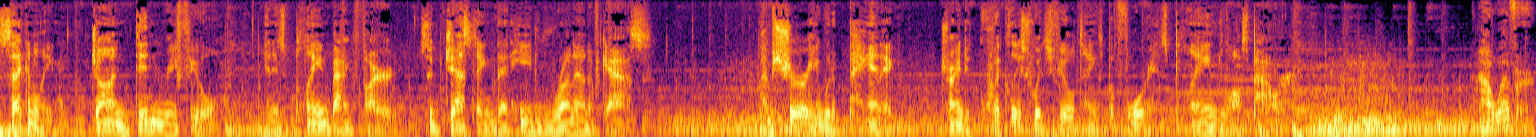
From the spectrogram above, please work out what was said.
Secondly, John didn't refuel and his plane backfired, suggesting that he'd run out of gas. I'm sure he would have panicked trying to quickly switch fuel tanks before his plane lost power. However,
